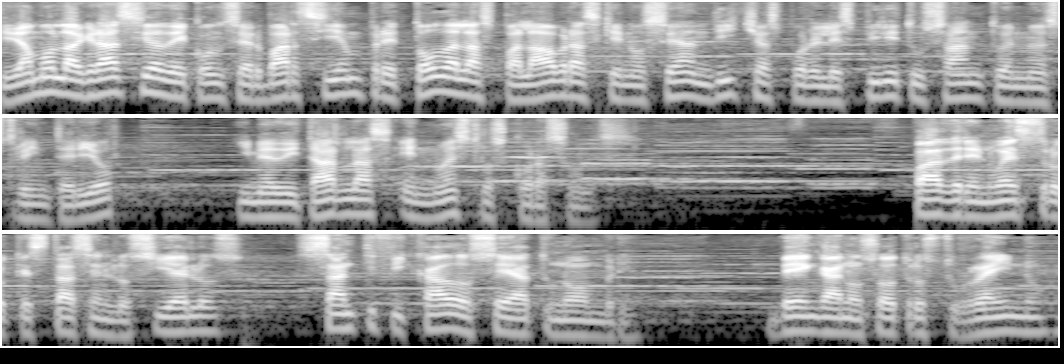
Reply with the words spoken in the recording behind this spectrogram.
pidamos la gracia de conservar siempre todas las palabras que nos sean dichas por el Espíritu Santo en nuestro interior y meditarlas en nuestros corazones. Padre nuestro que estás en los cielos, santificado sea tu nombre. Venga a nosotros tu reino,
